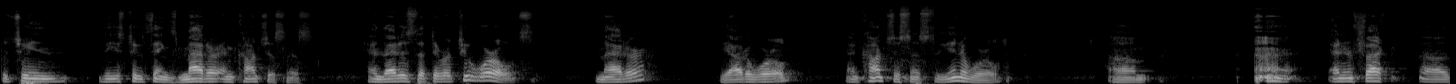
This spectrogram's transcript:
between these two things, matter and consciousness, and that is that there are two worlds matter, the outer world, and consciousness, to the inner world. Um, and in fact, uh,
